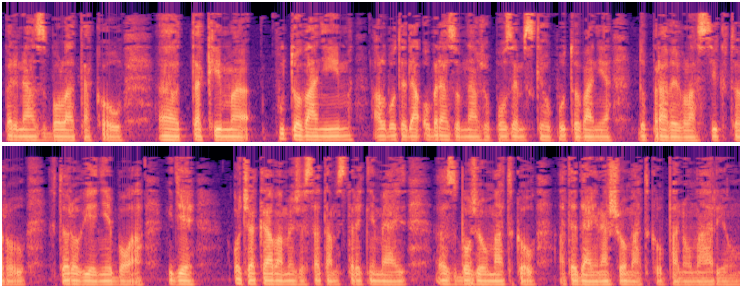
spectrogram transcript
pre nás bola takou, e, takým putovaním, alebo teda obrazom nášho pozemského putovania do pravej vlasti, ktorou, ktorou je nebo a kde očakávame, že sa tam stretneme aj s Božou matkou a teda aj našou matkou, panou Máriou.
